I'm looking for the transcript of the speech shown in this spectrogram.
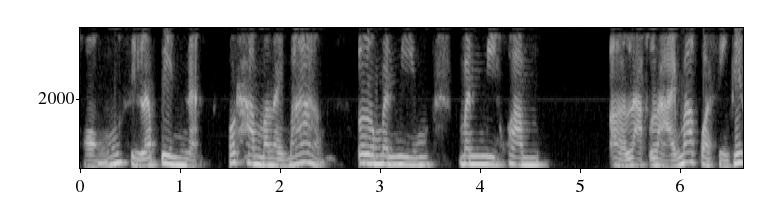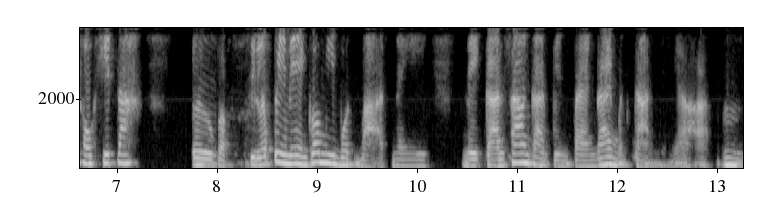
ของศิลปินเนี่ย เขาทำอะไรบ้าง เออมันมีมันมีความเอ่อหลากหลายมากกว่าสิ่งที่เขาคิดนะเออแบบศิลปินเองก็มีบทบาทในในการสร้างการเปลี่ยนแปลงได้เหมือนกันอย่างเงี้ยค่ะ อืม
